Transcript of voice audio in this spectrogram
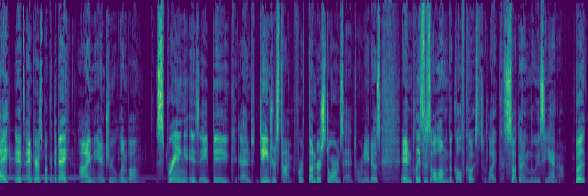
Hey, it's NPR's Book of the Day. I'm Andrew Limbong. Spring is a big and dangerous time for thunderstorms and tornadoes in places along the Gulf Coast, like southern Louisiana. But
